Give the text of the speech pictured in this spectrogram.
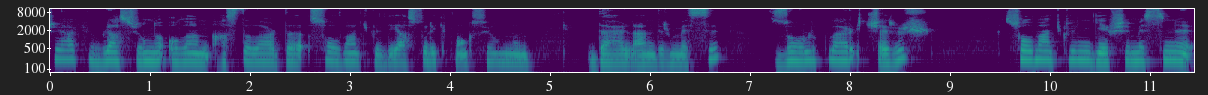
Atrial fibrilasyonu olan hastalarda sol ventrikül diastolik fonksiyonunun değerlendirmesi zorluklar içerir. Sol ventrikülün gevşemesini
